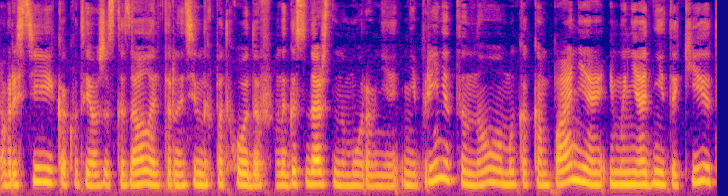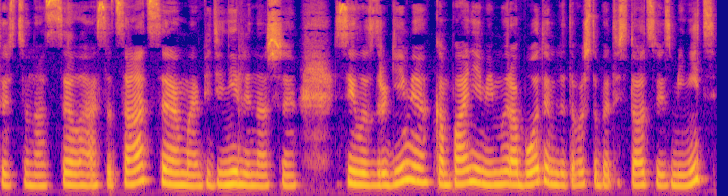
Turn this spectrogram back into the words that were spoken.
в России, как вот я уже сказала, альтернативных подходов на государственном уровне не принято, но мы как компания, и мы не одни такие, то есть у нас целая ассоциация, мы объединили на наши силы с другими компаниями. Мы работаем для того, чтобы эту ситуацию изменить,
